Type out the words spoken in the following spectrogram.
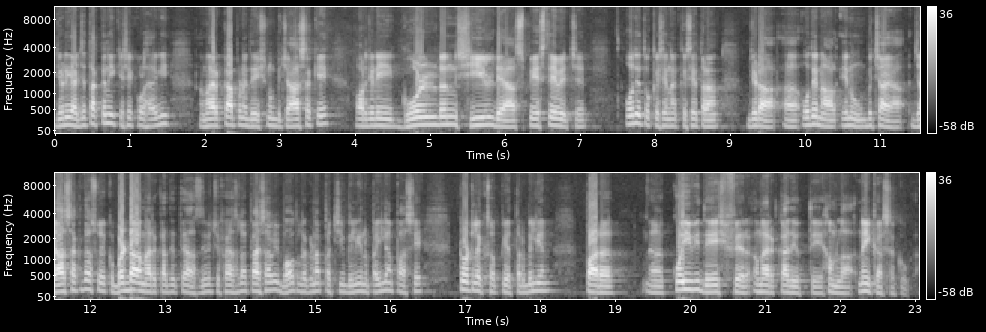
ਜਿਹੜੀ ਅੱਜ ਤੱਕ ਨਹੀਂ ਕਿਸੇ ਕੋਲ ਹੈਗੀ, ਅਮਰੀਕਾ ਆਪਣੇ ਦੇਸ਼ ਨੂੰ ਬਚਾ ਸਕੇ ਔਰ ਜਿਹੜੀ 골ਡਨ ਸ਼ੀਲਡ ਆ ਸਪੇਸ ਦੇ ਵਿੱਚ, ਉਹਦੇ ਤੋਂ ਕਿਸੇ ਨਾ ਕਿਸੇ ਤਰ੍ਹਾਂ ਜਿਹੜਾ ਉਹਦੇ ਨਾਲ ਇਹਨੂੰ ਬਚਾਇਆ ਜਾ ਸਕਦਾ। ਸੋ ਇੱਕ ਵੱਡਾ ਅਮਰੀਕਾ ਦੇ ਇਤਿਹਾਸ ਦੇ ਵਿੱਚ ਫੈਸਲਾ, ਪੈਸਾ ਵੀ ਬਹੁਤ ਲੱਗਣਾ। 25 ਬਿਲੀਅਨ ਪਹਿਲਾਂ ਪਾਸੇ ਟੋਟਲ 175 ਬਿਲੀਅਨ ਪਰ ਕੋਈ ਵੀ ਦੇਸ਼ ਫਿਰ ਅਮਰੀਕਾ ਦੇ ਉੱਤੇ ਹਮਲਾ ਨਹੀਂ ਕਰ ਸਕੂਗਾ।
